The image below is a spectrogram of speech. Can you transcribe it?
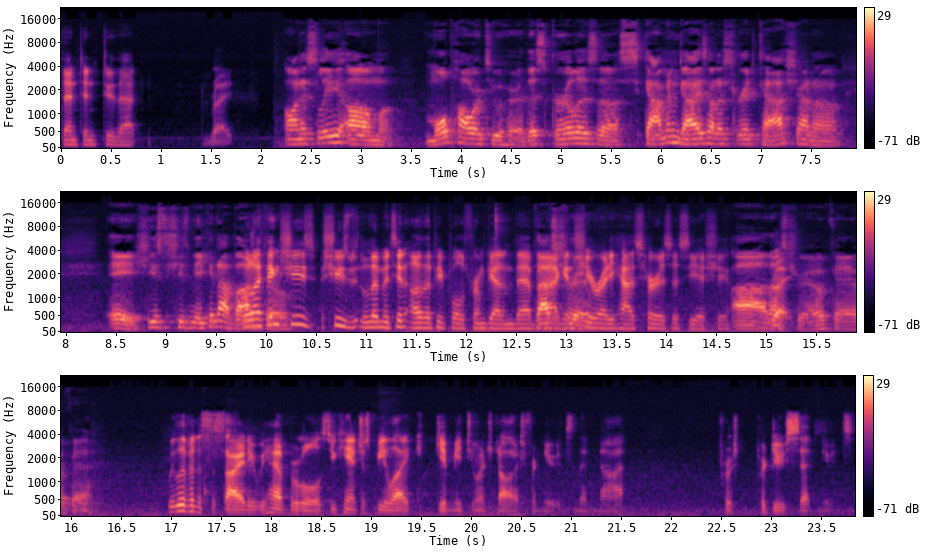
then didn't do that. Right. Honestly, um, more power to her. This girl is uh, scamming guys out of straight cash, and uh, hey, she's she's making that back. Well, I think though. she's she's limiting other people from getting their bag, and she already has hers as the issue. Ah, that's Right. true. Okay, okay. We live in a society. We have rules. You can't just be like, "Give me two hundred dollars for nudes," and then not pr- produce said nudes.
